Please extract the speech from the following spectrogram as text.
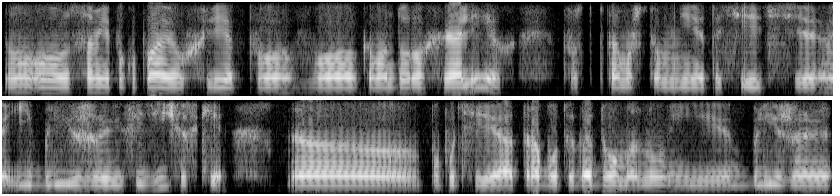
Ну, сам я покупаю хлеб в командорах и аллеях, просто потому что мне эта сеть э, и ближе физически э, по пути от работы до дома, ну и ближе,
